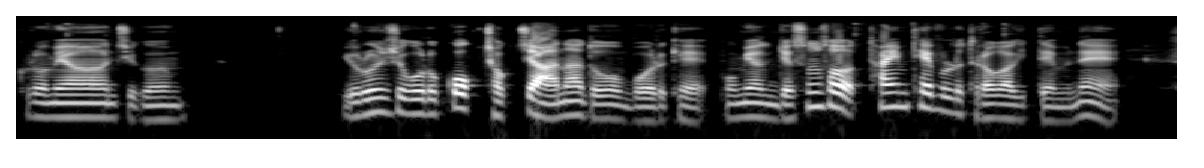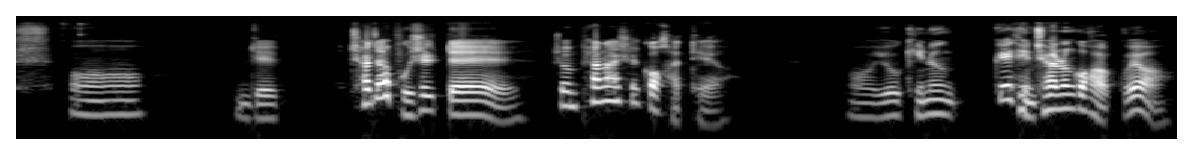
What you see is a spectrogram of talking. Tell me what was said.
그러면 지금 이런 식으로 꼭 적지 않아도 뭐 이렇게 보면 이제 순서 타임 테이블로 들어가기 때문에 어 이제 찾아보실 때 좀 편하실 것 같아요. 어, 요 기능 꽤 괜찮은 것 같고요.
